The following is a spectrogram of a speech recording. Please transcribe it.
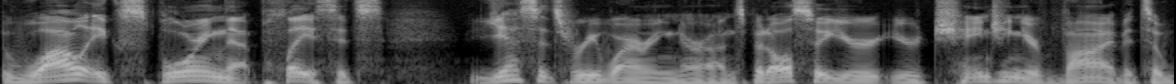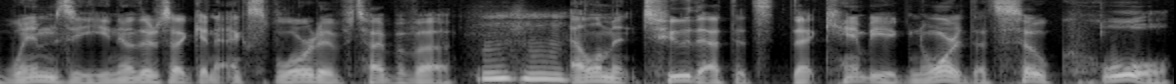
while exploring that place, it's yes, it's rewiring neurons, but also you're you're changing your vibe. It's a whimsy. You know, there's like an explorative type of a mm-hmm. element to that that's that can't be ignored. That's so cool.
